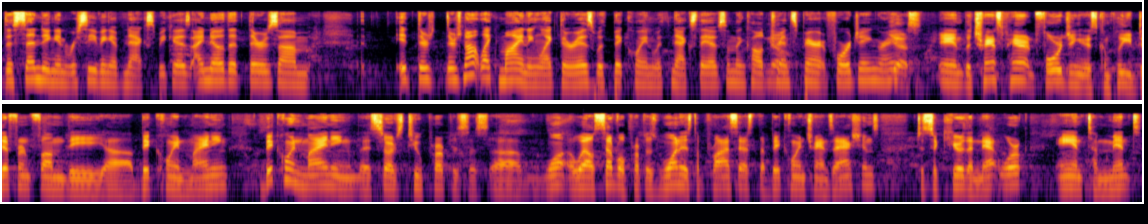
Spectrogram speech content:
the sending and receiving of NXT, because I know that there's um, it, there's there's not like mining like there is with Bitcoin with NXT. They have something called no. transparent forging, right? Yes, and the transparent forging is completely different from the uh, Bitcoin mining. Bitcoin mining that serves two purposes. Uh, one, well, several purposes. One is to process the Bitcoin transactions, to secure the network, and to mint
